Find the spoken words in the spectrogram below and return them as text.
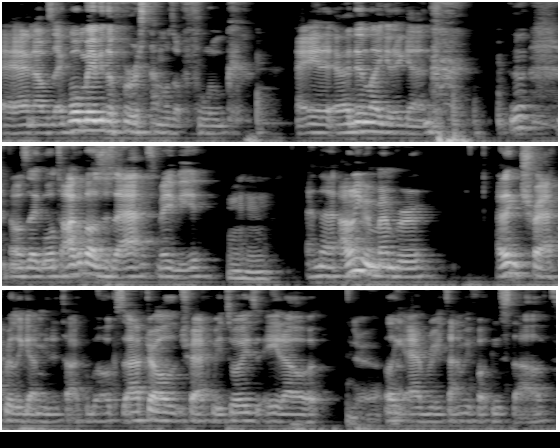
And I was like, well, maybe the first time was a fluke. I ate it and I didn't like it again. and I was like, well, Taco Bell's just ass, maybe. Mm-hmm. And then I don't even remember. I think track really got me to Taco Bell because after all the track meets, we always ate out Yeah. like every time we fucking stopped.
